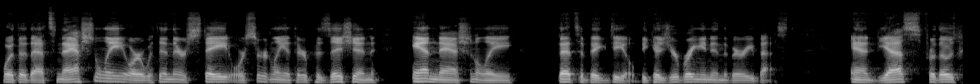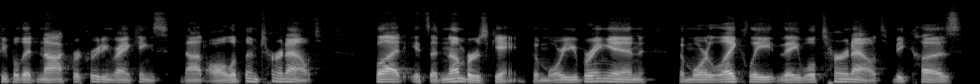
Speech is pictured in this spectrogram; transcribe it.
whether that's nationally or within their state or certainly at their position and nationally, that's a big deal because you're bringing in the very best. And yes, for those people that knock recruiting rankings, not all of them turn out, but it's a numbers game. The more you bring in, the more likely they will turn out because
